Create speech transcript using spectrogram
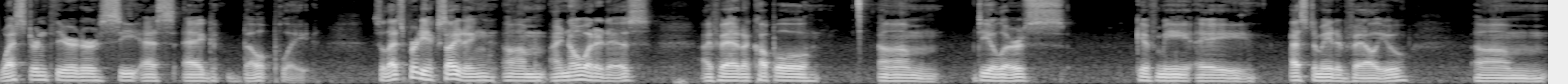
Western Theater CS Egg belt plate. So that's pretty exciting. Um, I know what it is. I've had a couple um, dealers give me a estimated value, um,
